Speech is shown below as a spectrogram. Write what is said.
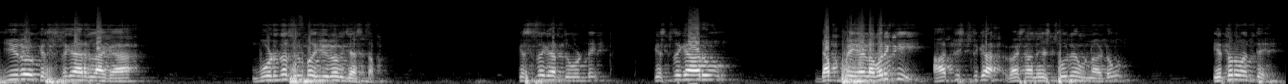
హీరో కృష్ణ గారి లాగా మూడు సినిమా హీరోగా చేస్తాం. కృష్ణ గారు చూడండి. కృష్ణ గారు డెబ్బై ఏళ్ళ వరకు ఆర్టిస్ట్గా వేషాలు వేస్తూనే ఉన్నాడు. ఇతరు అంతే.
